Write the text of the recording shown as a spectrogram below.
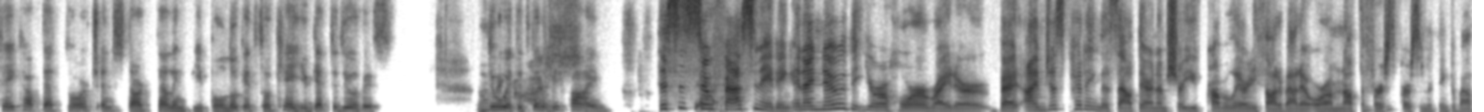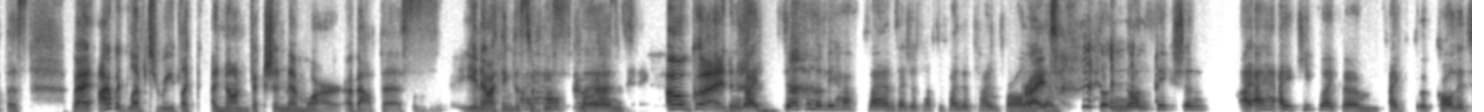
take up that torch and start telling people look it's okay you get to do this oh do it gosh. it's going to be fine this is so yeah. fascinating. And I know that you're a horror writer, but I'm just putting this out there and I'm sure you've probably already thought about it, or I'm not the mm-hmm. first person to think about this. But I would love to read like a nonfiction memoir about this. Mm-hmm. You know, I think this would I be so plans. fascinating. Oh, good. I definitely have plans. I just have to find the time for all right. of them. So nonfiction, I, I, I keep like um I call it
